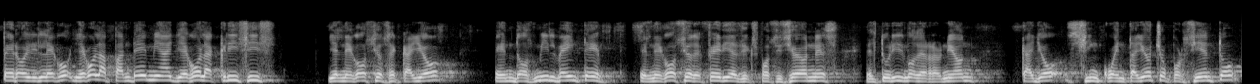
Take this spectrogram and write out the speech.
pero llegó la pandemia, llegó la crisis y el negocio se cayó. En 2020, el negocio de ferias y exposiciones, el turismo de reunión, cayó 58%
